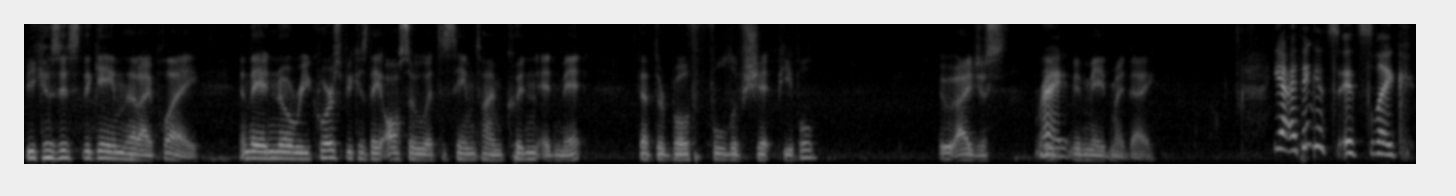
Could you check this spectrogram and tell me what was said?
because it's the game that I play, and they had no recourse because they also at the same time couldn't admit that they're both full of shit people. I just it- Right. It, made my day. Yeah, I think it's it's like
